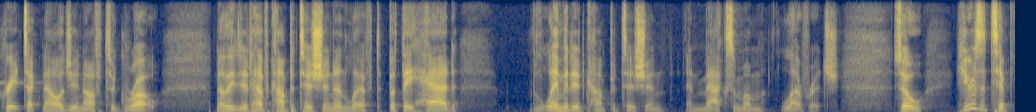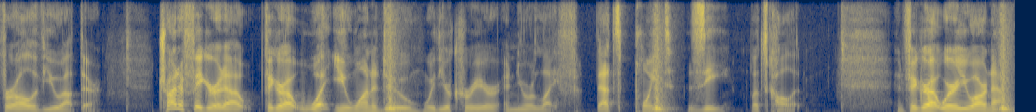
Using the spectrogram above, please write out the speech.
create technology enough to grow. Now they did have competition and Lyft, but they had limited competition and maximum leverage. So here's a tip for all of you out there. Try to figure it out, figure out what you want to do with your career and your life. That's point Z, let's call it. And figure out where you are now.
